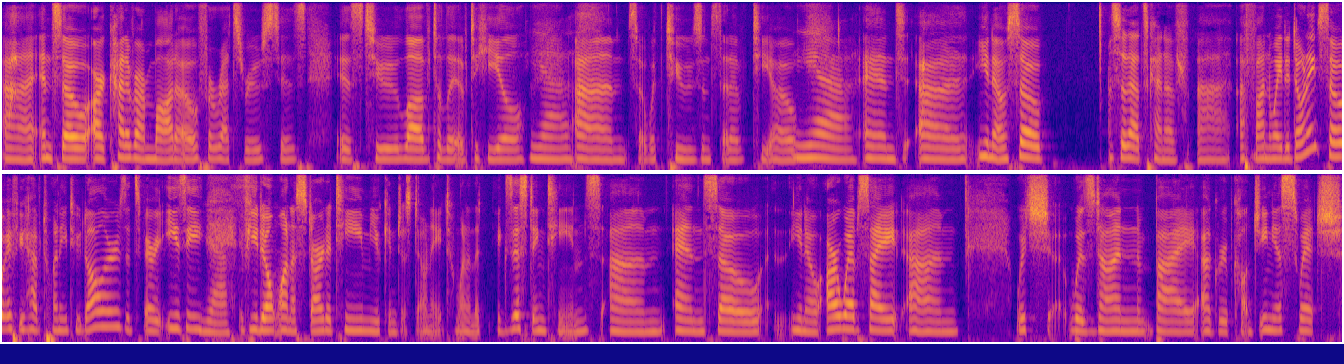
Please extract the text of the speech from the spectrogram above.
uh and so our kind of our motto for Rhett's Roost is is to love to live to heal Yeah. um so with twos instead of to yeah. and uh you know so so that's kind of uh, a fun way to donate. So if you have $22 it's very easy. Yes. if you don't want to start a team you can just donate to one of the existing teams. Um, and so you know our website um, which was done by a group called Genius Switch.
